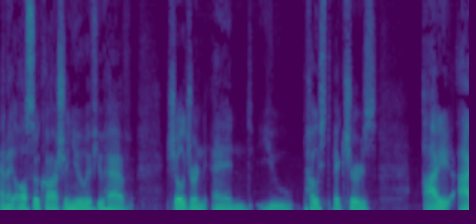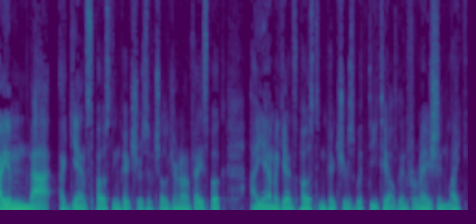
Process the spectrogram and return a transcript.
And i also caution you if you have children and you post pictures I I am not against posting pictures of children on Facebook. I am against posting pictures with detailed information like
